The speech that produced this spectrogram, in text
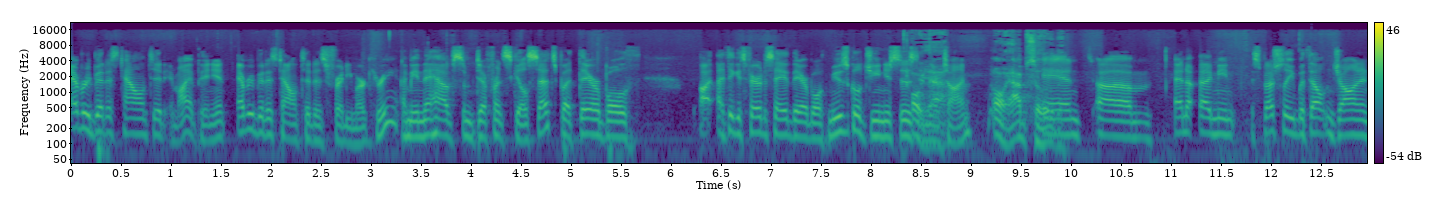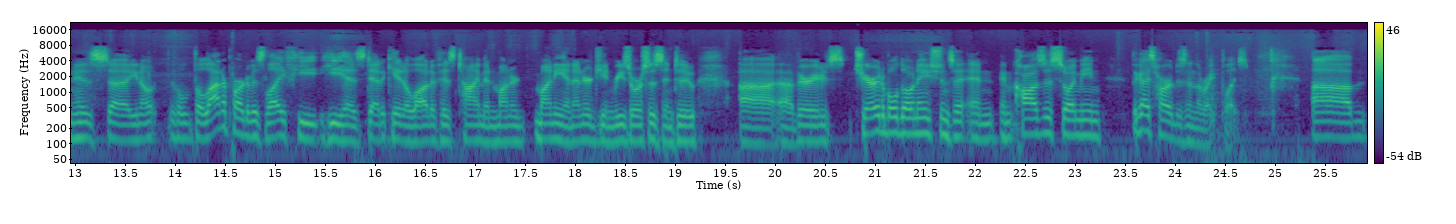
every bit as talented, in my opinion, every bit as talented as Freddie Mercury. I mean, they have some different skill sets, but they are both I think it's fair to say they are both musical geniuses oh, in yeah. their time. Oh, absolutely. And um, and I mean, especially with Elton John and his, uh, you know, the, the, latter part of his life, he he has dedicated a lot of his time and money, money and energy and resources into uh, uh, various charitable donations and and causes. So I mean, the guy's heart is in the right place. Um,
